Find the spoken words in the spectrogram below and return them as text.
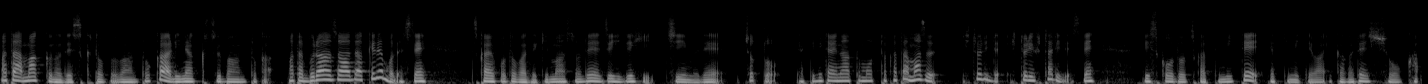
また Mac のデスクトップ版とか Linux 版とか、またブラウザーだけでもですね、使うことができますので、ぜひぜひチームでちょっとやってみたいなと思った方は、まず1人で、1人2人ですね、Discord を使ってみてやってみてはいかがでしょうか。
